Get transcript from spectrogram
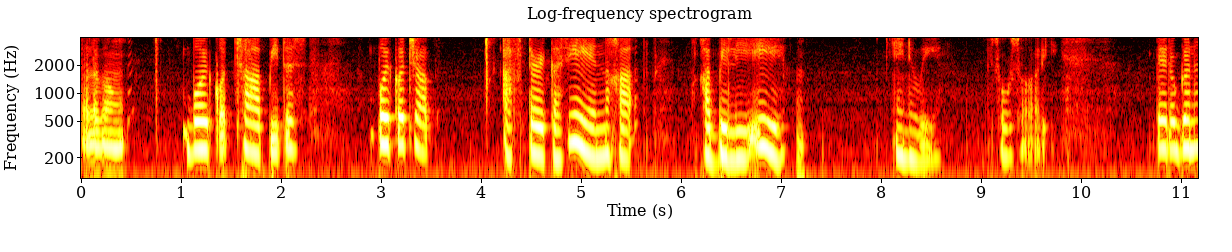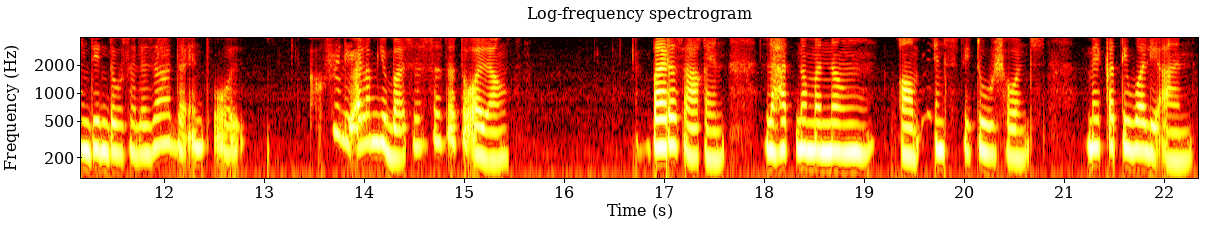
Talagang boycott Shopee, tas boycott shop after kasi naka nakabili eh. Anyway, so sorry. Pero ganun din daw sa Lazada and all. Actually, alam nyo ba, sa, sa totoo lang, para sa akin, lahat naman ng um, institutions may katiwalian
